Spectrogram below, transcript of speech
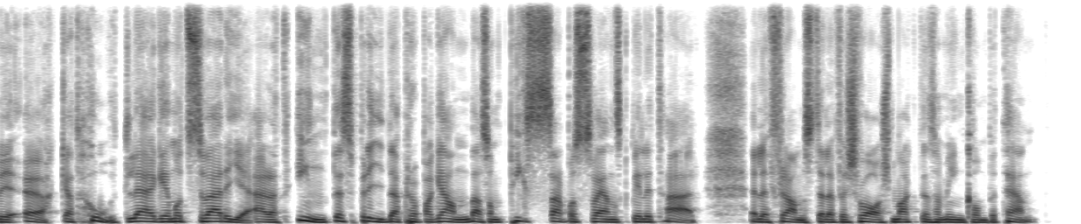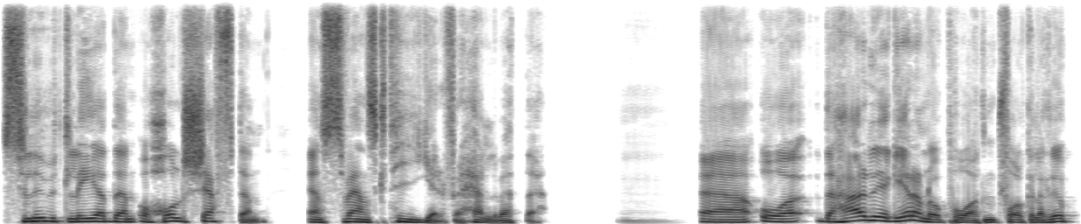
vid ökat hotläge mot Sverige är att inte sprida propaganda som pissar på svensk militär eller framställa Försvarsmakten som inkompetent. Slut leden och håll käften. En svensk tiger för helvete. Eh, och Det här reagerar då på att folk har lagt upp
